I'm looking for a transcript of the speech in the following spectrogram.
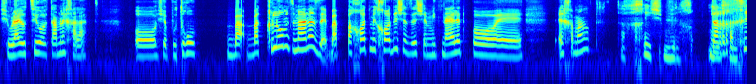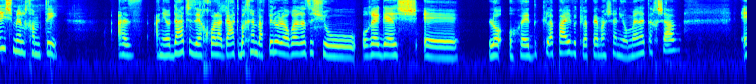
שאולי הוציאו אותם לחל"ת, או שפוטרו בכלום זמן הזה, בפחות מחודש הזה שמתנהלת פה, אה, איך אמרת? תרחיש מלח... מלחמתי. תרחיש מלחמתי. אז אני יודעת שזה יכול לגעת בכם ואפילו לעורר איזשהו רגש אה, לא אוהד כלפיי וכלפי מה שאני אומרת עכשיו. אה,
